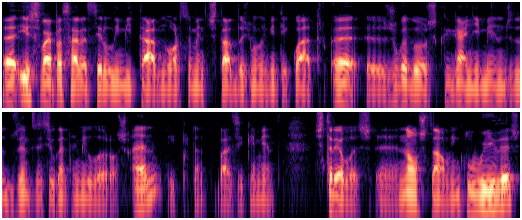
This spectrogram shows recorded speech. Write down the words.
Uh, isso vai passar a ser limitado no Orçamento de Estado de 2024 a uh, jogadores que ganhem menos de 250 mil euros ano e, portanto, basicamente, estrelas não estão incluídas.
